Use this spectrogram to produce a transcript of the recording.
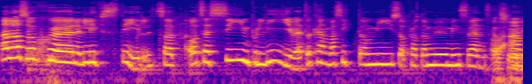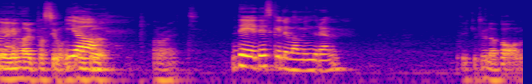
Han har så skön livsstil så att, och så syn på livet och kan han bara sitta och mysa och prata Mumin-svenska. Alltså amma. egen hög person? Ja. du? Alright. det, det skulle vara min dröm. Vilket udda val.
